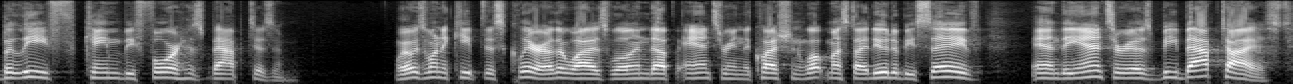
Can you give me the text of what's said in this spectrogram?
belief came before his baptism. We always want to keep this clear, otherwise, we'll end up answering the question, What must I do to be saved? And the answer is, Be baptized.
